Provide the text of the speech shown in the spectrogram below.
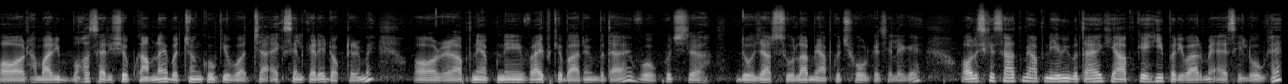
और हमारी बहुत सारी शुभकामनाएँ बच्चों को कि वो अच्छा एक्सेल करे डॉक्टर में। और आपने अपने वाइफ के बारे में बताया, वो कुछ 2016 में आपको छोड़ कर चले गए। और इसके साथ में आपने ये भी बताया कि आपके ही परिवार में ऐसे लोग हैं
